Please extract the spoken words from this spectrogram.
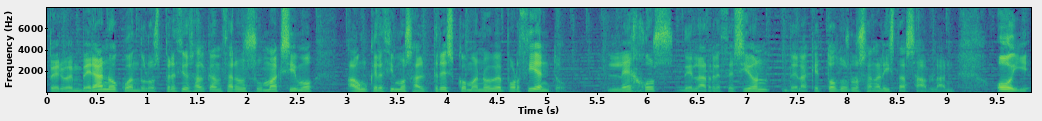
pero en verano, cuando los precios alcanzaron su máximo, aún crecimos al 3,9% lejos de la recesión de la que todos los analistas hablan. Hoy,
